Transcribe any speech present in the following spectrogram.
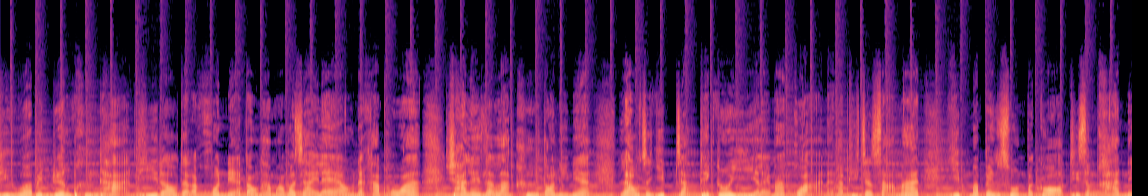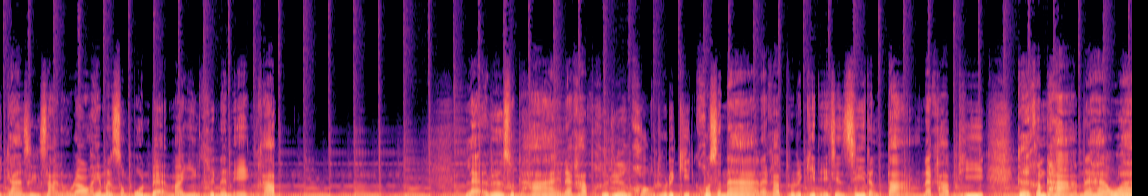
ถือว่าเป็นเรื่องพื้นฐานที่เราแต่ละคนเนี่ยต้องทำความเข้าใจแล้วนะครับเพราะว่าชาเลนจ์หลักๆ คือตอนนี้เนี่ยเราจะหยิบจับเทคโนโลยีอะไรมากกว่านะครับที่จะสามารถหยิบมาเป็นส่วนประกอบที่สำคัญในการสื่อสารของเราให้มันสมบูรณ์แบบมากยิ่งขึ้นนั่นเองครับ และเรื่องสุดท้ายนะครับคือเรื่องของธุรกิจโฆษณานะครับธุรกิจเอเจนซี่ต่างๆนะครับที่เกิดคำถามนะฮะว่า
